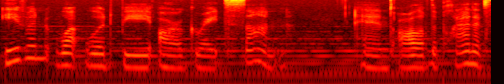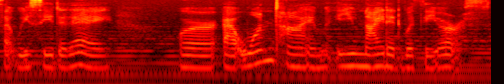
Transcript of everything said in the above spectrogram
Even what would be our great sun and all of the planets that we see today were at one time united with the earth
